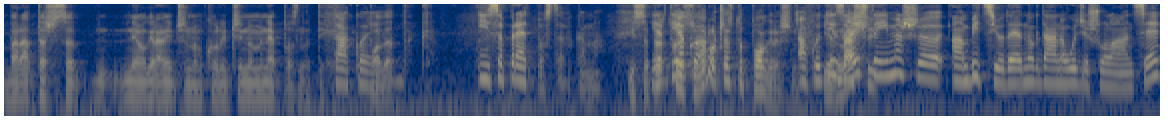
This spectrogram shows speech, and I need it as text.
barataš sa neograničenom količinom nepoznatih Tako je. podataka. I sa pretpostavkama. I sa pretpostavkama koje su vrlo često pogrešne. Ako ti jer zaista naši... imaš e, ambiciju da jednog dana uđeš u lance,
